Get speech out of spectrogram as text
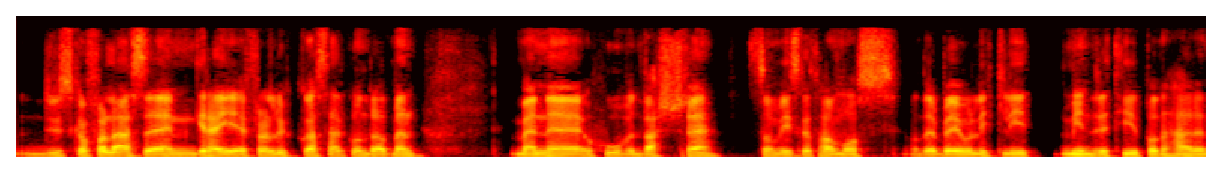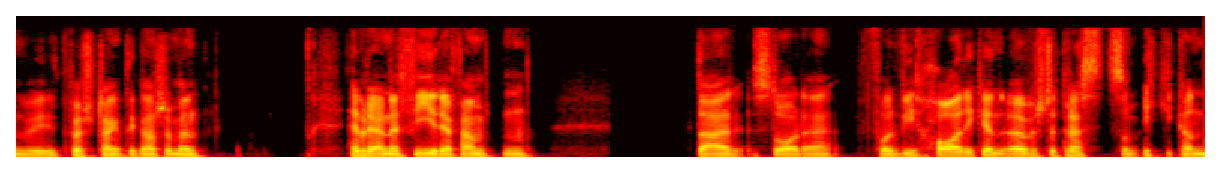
du skal få lese en greie fra Lukas her, Konrad. Men, men eh, hovedverset som vi skal ta med oss, og det ble jo litt, litt mindre tid på det her enn vi først tenkte, kanskje, men Hebreerne 4,15, der står det for vi har ikke en øverste prest som ikke kan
